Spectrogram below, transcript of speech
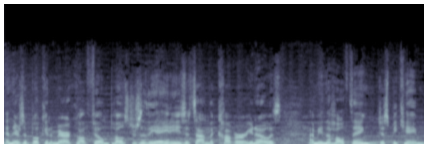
And there's a book in America called Film Posters of the 80s. It's on the cover, you know, is I mean, the whole thing just became,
